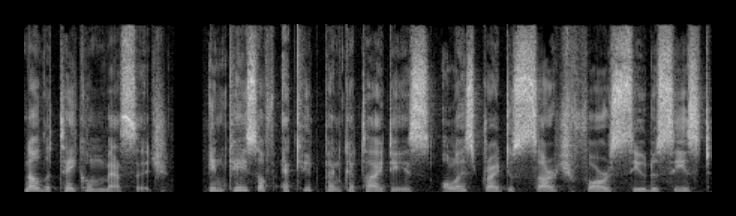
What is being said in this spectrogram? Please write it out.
Now the take-home message. In case of acute pancreatitis, always try to search for pseudocyst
